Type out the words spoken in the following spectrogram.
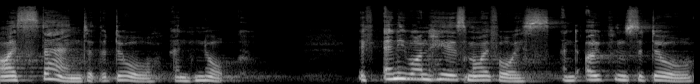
I stand at the door and knock. If anyone hears my voice and opens the door,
